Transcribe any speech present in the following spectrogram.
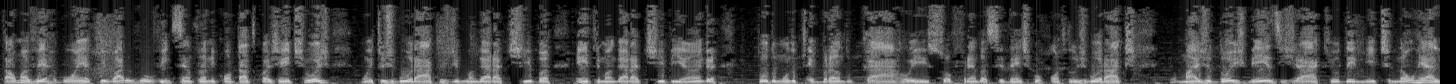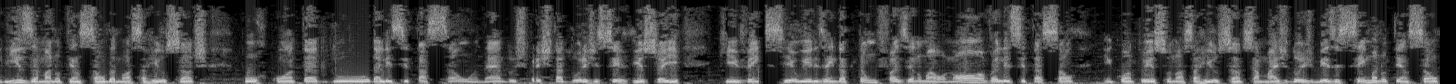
Tá uma vergonha aqui, vários ouvintes entrando em contato com a gente hoje, muitos buracos de Mangaratiba, entre Mangaratiba e Angra, todo mundo quebrando o carro e sofrendo acidente por conta dos buracos. Mais de dois meses já que o DENIT não realiza manutenção da nossa Rio Santos por conta do, da licitação né, dos prestadores de serviço aí que venceu e eles ainda estão fazendo uma nova licitação. Enquanto isso, nossa Rio Santos há mais de dois meses sem manutenção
